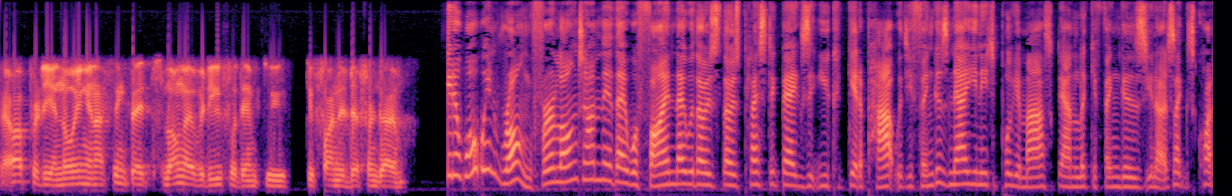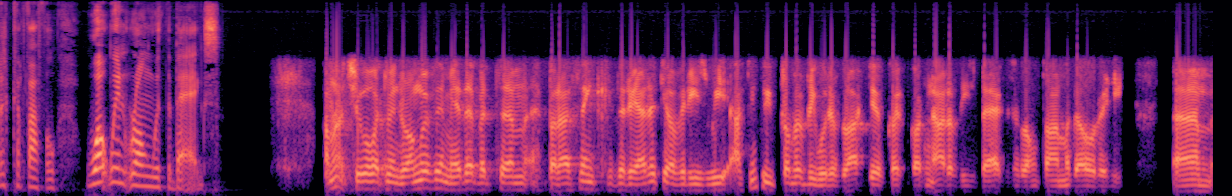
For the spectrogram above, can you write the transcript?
They are pretty annoying, and I think that it's long overdue for them to, to find a different home. What went wrong? For a long time there, they were fine. They were those those plastic bags that you could get apart with your fingers. Now you need to pull your mask down, lick your fingers. You know, it's like it's quite a kerfuffle. What went wrong with the bags? I'm not sure what went wrong with them, either, but um, but I think the reality of it is we I think we probably would have liked to have got, gotten out of these bags a long time ago already. Um,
